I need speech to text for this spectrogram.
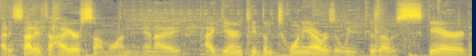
I decided to hire someone, and I, I guaranteed them 20 hours a week because I was scared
